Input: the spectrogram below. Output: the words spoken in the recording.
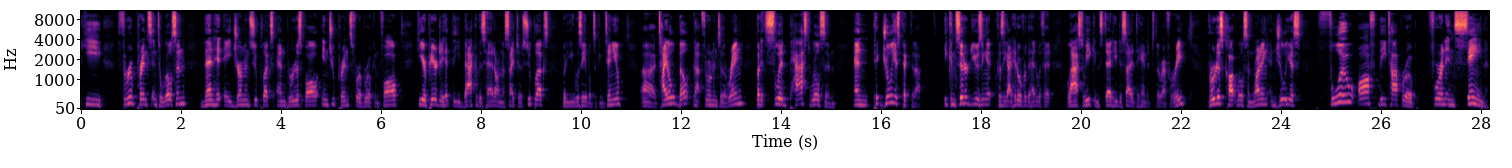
He threw Prince into Wilson, then hit a German suplex and Brutus ball into Prince for a broken fall. He appeared to hit the back of his head on a Saito suplex, but he was able to continue. Uh, title belt got thrown into the ring, but it slid past Wilson, and Julius picked it up. He considered using it because he got hit over the head with it last week. Instead, he decided to hand it to the referee. Brutus caught Wilson running, and Julius flew off the top rope for an insane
